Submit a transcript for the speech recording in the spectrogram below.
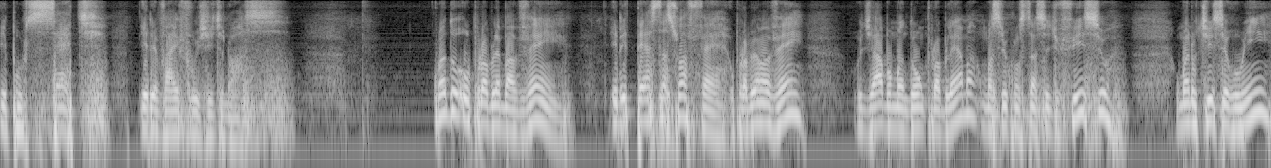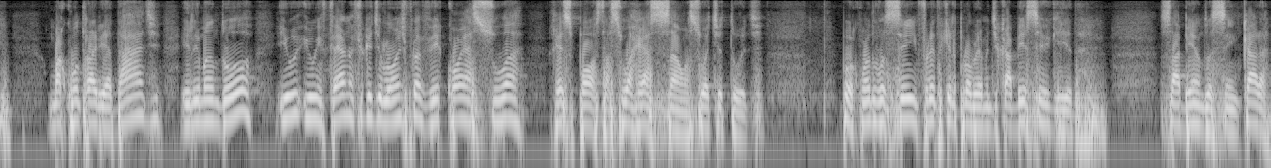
e por sete ele vai fugir de nós. Quando o problema vem, ele testa a sua fé. O problema vem, o diabo mandou um problema, uma circunstância difícil, uma notícia ruim, uma contrariedade, ele mandou e o, e o inferno fica de longe para ver qual é a sua resposta, a sua reação, a sua atitude. Pô, quando você enfrenta aquele problema de cabeça erguida, sabendo assim, cara,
